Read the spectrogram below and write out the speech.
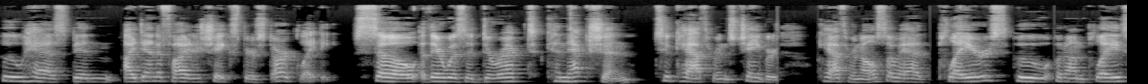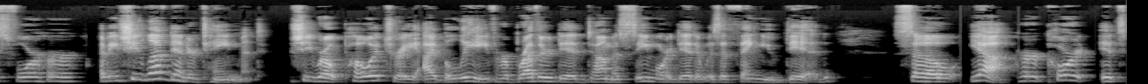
who has been identified as Shakespeare's Dark Lady. So there was a direct connection to Catherine's chamber. Catherine also had players who put on plays for her. I mean, she loved entertainment. She wrote poetry, I believe. Her brother did, Thomas Seymour did. It was a thing you did. So, yeah, her court, it's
